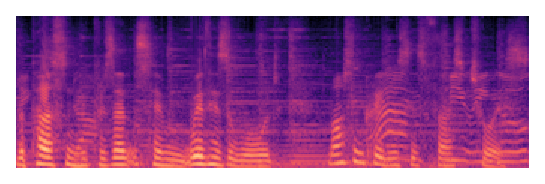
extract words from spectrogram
the person who presents him with his award, Martin Creed was his first choice.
